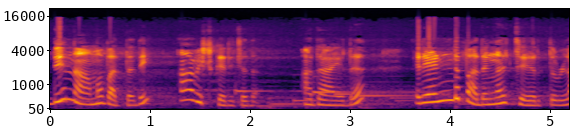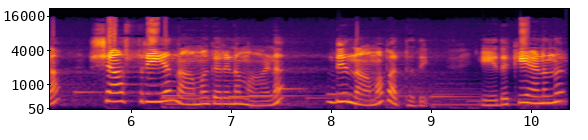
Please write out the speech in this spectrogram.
ദ്വിനാമ പദ്ധതി ആവിഷ്കരിച്ചത്. അതായത് രണ്ട് പദങ്ങൾ ചേർത്തുള്ള ശാസ്ത്രീയ നാമകരണമാണ് ദ്വിനാമ പദ്ധതി. ഏതൊക്കെയാണെന്ന്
